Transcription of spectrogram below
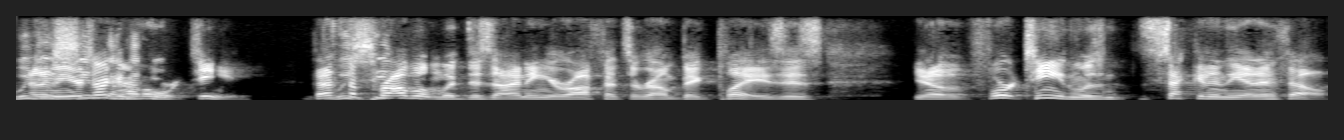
I mean, you're talking 14. That's the see- problem with designing your offense around big plays is, you know, 14 was second in the NFL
